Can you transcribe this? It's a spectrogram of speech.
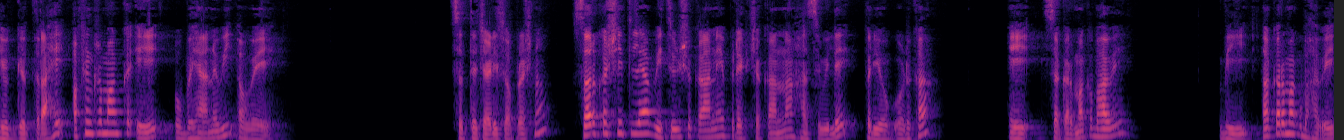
योग्य उत्तर आहे ऑप्शन क्रमांक ए, उभयानवी अव्यय. सत्तेचाळीसवा प्रश्न. सरकशीतल्या विश्लेषकाने प्रेक्षकांना हसविले प्रयोग ओळखा. ए, सकर्मक भावे. बी, अकर्मक भावे.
